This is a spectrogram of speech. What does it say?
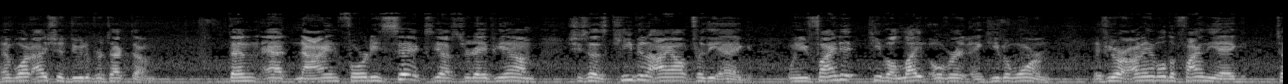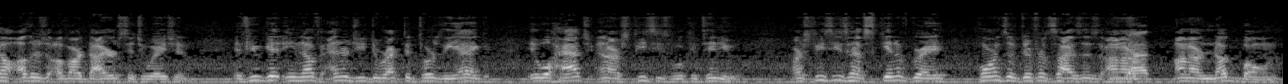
and what I should do to protect them. Then at 9:46 yesterday p.m., she says, "Keep an eye out for the egg. When you find it, keep a light over it and keep it warm. If you are unable to find the egg, tell others of our dire situation. If you get enough energy directed towards the egg, it will hatch and our species will continue. Our species have skin of gray, horns of different sizes on our on our nug bone.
